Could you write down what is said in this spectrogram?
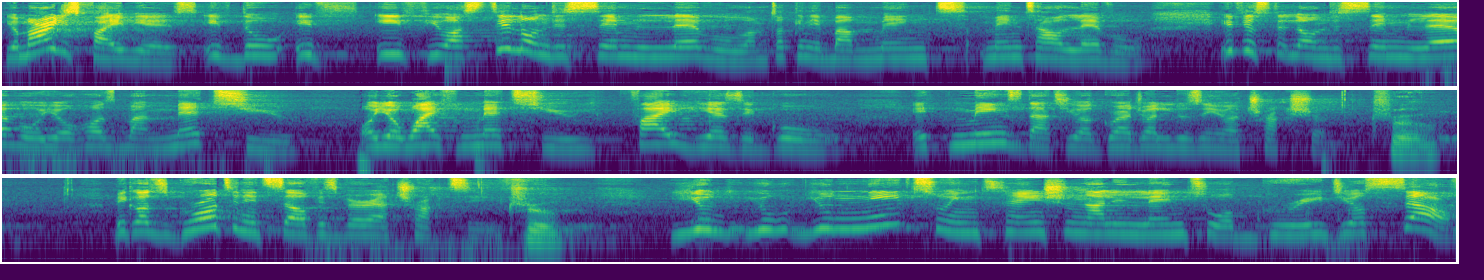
your marriage is five years. If the if if you are still on the same level, I'm talking about ment, mental level. If you're still on the same level your husband met you or your wife met you five years ago, it means that you are gradually losing your attraction. True. Because growth in itself is very attractive. True. You, you, you need to intentionally learn to upgrade yourself.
